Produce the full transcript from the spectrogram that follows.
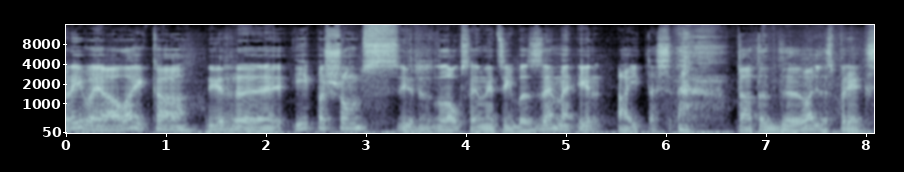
Brīvajā laikā ir e, īpašums, ir lauksaimniecības zeme, ir aitas. Tā tad vaļasprieks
